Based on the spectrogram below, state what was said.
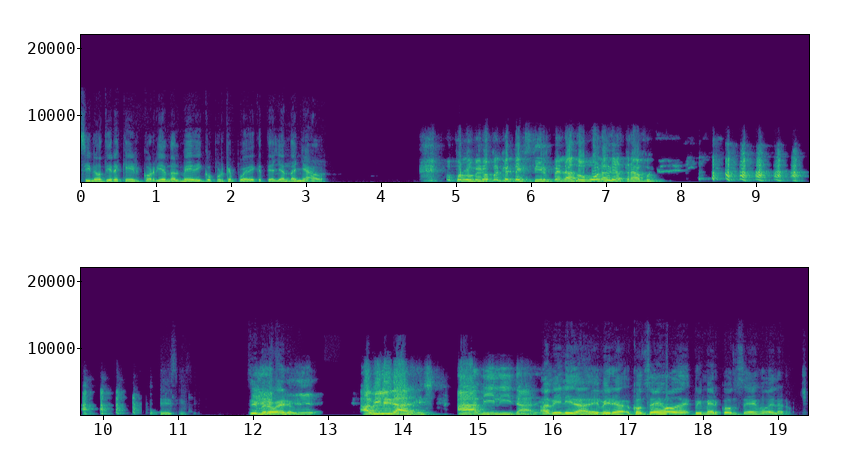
Si no, tienes que ir corriendo al médico porque puede que te hayan dañado. Por lo menos para que te extirpen las dos bolas de atrás. pues. Sí, sí, sí. Sí, pero bueno. Y- Habilidades, habilidades. Habilidades. Mira, consejo de, primer consejo de la noche.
